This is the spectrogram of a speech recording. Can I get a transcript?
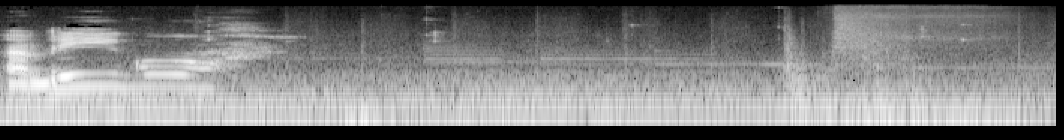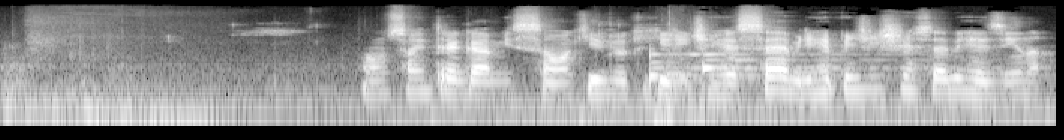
Abrigo. Vamos só entregar a missão aqui, ver o que, que a gente recebe. De repente a gente recebe resina.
